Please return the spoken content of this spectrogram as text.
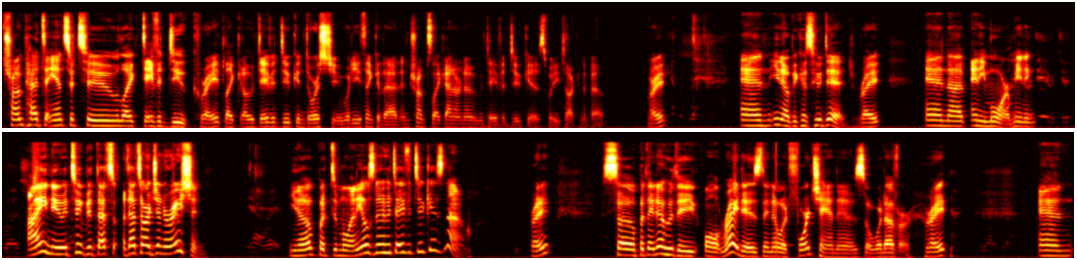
Trump had to answer to, like, David Duke, right? Like, oh, David Duke endorsed you. What do you think of that? And Trump's like, I don't know who David Duke is. What are you talking about? Right? And, you know, because who did, right? And uh, anymore, meaning David Duke was. I knew it too, but that's that's our generation. yeah, right. You know, but do millennials know who David Duke is? No. Right? So, but they know who the alt right is. They know what 4chan is or whatever, right? Right, yeah. And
